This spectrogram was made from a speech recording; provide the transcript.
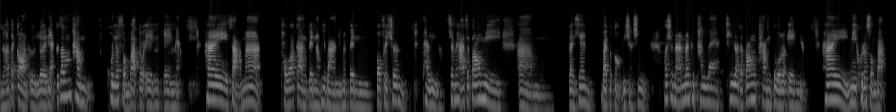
เนอะแต่ก่อนอื่นเลยเนี่ยก็จะต้องทำคุณสมบัติตัวเองเองเนี่ยให้สามารถเพราะว่าการเป็นนักพยาบาลเนี่ยมันเป็น profession career ใช่ไหมคะจะต้องมีลายเส้นใบประกอบวิชาชีพ เพราะฉะนั้นนั่นคือขั้นแรกที่เราจะต้องทำตัวเราเองเนี่ยให้มีคุณสมบัติ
